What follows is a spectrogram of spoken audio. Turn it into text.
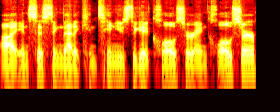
uh, insisting that it continues to get closer and closer.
